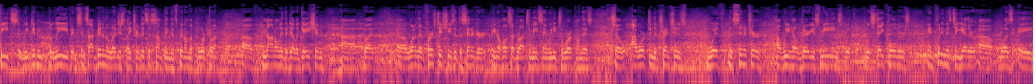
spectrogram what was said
feats that we didn't believe, and since I've been in the legislature, this is something that's been on the forefront of not only the delegation, uh, but uh, one of the first issues that the senator, you know, Hinojosa brought to me saying we need to work on this. So I worked in the trenches with the senator. Uh, we held various meetings with with stakeholders, and putting this together uh, was a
